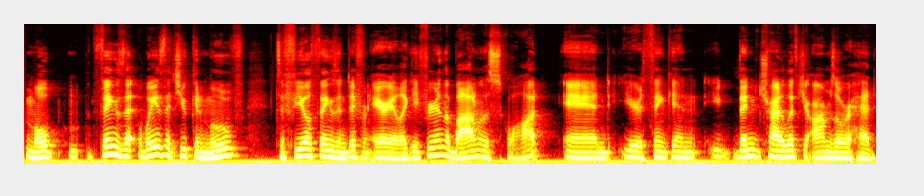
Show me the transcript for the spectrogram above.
mo- things that ways that you can move to feel things in different area. Like if you're in the bottom of the squat and you're thinking, you, then you try to lift your arms overhead.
